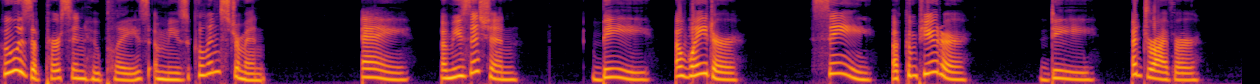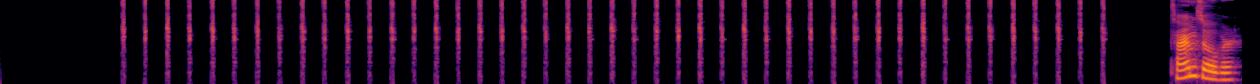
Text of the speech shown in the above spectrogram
Who is a person who plays a musical instrument? A. A musician. B. A waiter. C. A computer. D. A driver. Time's over.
